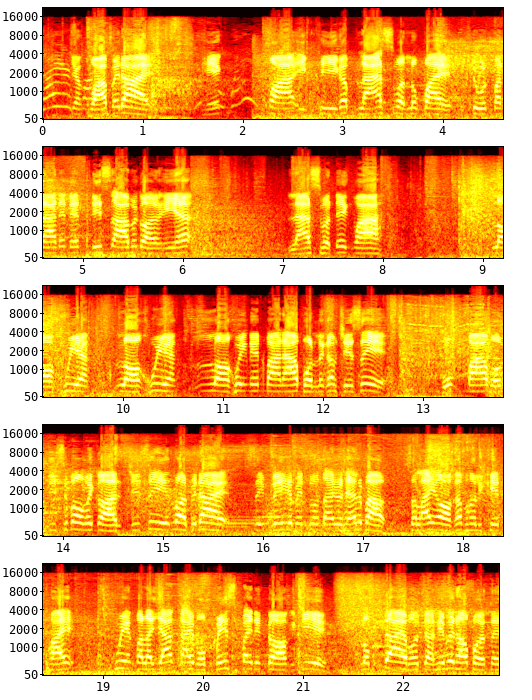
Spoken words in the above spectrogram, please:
Dyer's ยัง bottom วาร์ปไม่ได้เฮกมาอีกทีครับลาสเวิร์ดลงไป ดูดมานานเน้นๆดิซาไปก่อนอย่างนี้ฮะลาสเวิร์ดเด้งมารอเควียงรอเควียงรอเควียงเน้นมานาบนเลยครับเชซี่บุกมาผมดิซิเบิลไปก่อนเชซี่รอดไม่ได้ซิมเพลจะเป็นตัวตายตัวแทนหรือเปล่า สไลด์ออกครับเฮอริเคนไพ เควียงมาระยะไกลผมมิสไปหนึ่งดอกอีกทีหลบได้ผมจากที่ไม่ท่าเบิร์ดแต่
